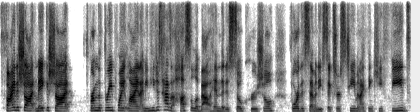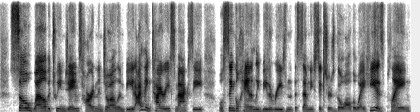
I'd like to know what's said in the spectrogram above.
find a shot, make a shot, from the three point line. I mean, he just has a hustle about him that is so crucial for the 76ers team. And I think he feeds so well between James Harden and Joel Embiid. I think Tyrese Maxey will single handedly be the reason that the 76ers go all the way. He is playing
